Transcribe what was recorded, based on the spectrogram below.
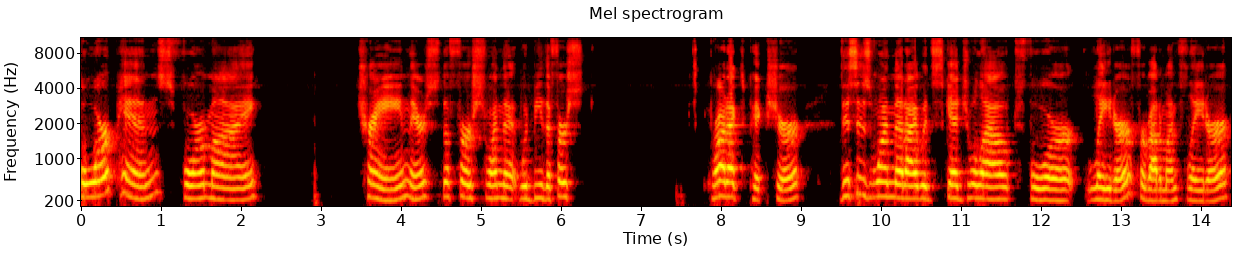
four pins for my train. There's the first one that would be the first product picture. This is one that I would schedule out for later, for about a month later.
